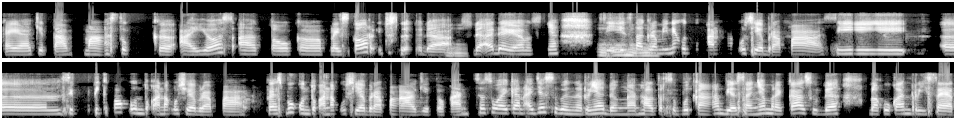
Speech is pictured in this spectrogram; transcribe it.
kayak kita masuk ke iOS atau ke Play Store itu sudah sudah, Hmm. sudah ada ya maksudnya si Hmm, Instagram ini untuk anak usia berapa, si si TikTok untuk anak usia berapa, Facebook untuk anak usia berapa gitu kan. Sesuaikan aja sebenarnya dengan hal tersebut karena biasanya mereka sudah melakukan riset.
